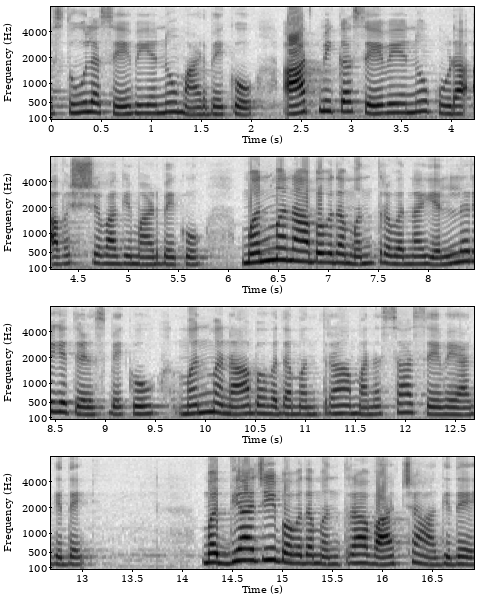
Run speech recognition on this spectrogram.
ಸ್ಥೂಲ ಸೇವೆಯನ್ನು ಮಾಡಬೇಕು. ಆತ್ಮಿಕ ಸೇವೆಯನ್ನು ಕೂಡ ಅವಶ್ಯವಾಗಿ ಮಾಡಬೇಕು. ಮನ್ಮನಾಭವದ ಮಂತ್ರವನ್ನು ಎಲ್ಲರಿಗೆ ತಿಳಿಸ್ಬೇಕು. ಮನ್ಮನಾಭವದ ಮಂತ್ರ ಮನಸ್ಸ ಸೇವೆಯಾಗಿದೆ ಮಧ್ಯಾಜಿ ಭವದ ಮಂತ್ರ ವಾಚ ಆಗಿದೆ.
